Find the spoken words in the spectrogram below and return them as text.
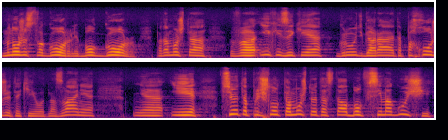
множество гор или Бог гор, потому что в их языке грудь, гора – это похожие такие вот названия. Э, и все это пришло к тому, что это стал Бог всемогущий.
